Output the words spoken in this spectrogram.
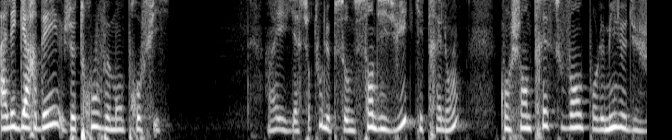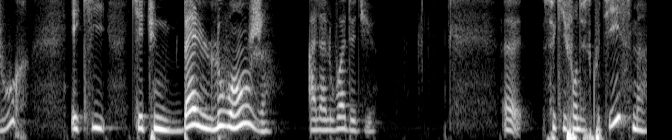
À les garder, je trouve mon profit. Hein, il y a surtout le psaume 118 qui est très long, qu'on chante très souvent pour le milieu du jour, et qui, qui est une belle louange à la loi de Dieu. Euh, ceux qui font du scoutisme,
